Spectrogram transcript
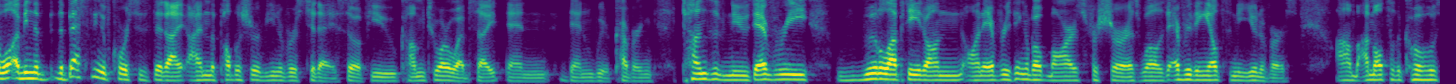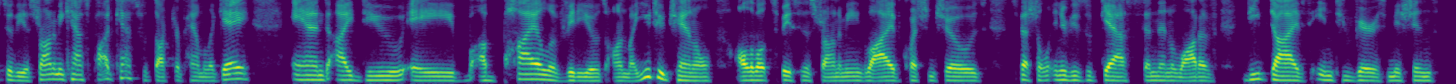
well, I mean, the, the best thing, of course, is that I, I'm the publisher of Universe Today. So if you come to our website, then then we're covering tons of news, every little update on on everything about Mars for sure, as well as everything else in the universe. Um, I'm also the co-host of the Astronomy Cast podcast with Dr. Pamela Gay, and I do a, a pile of videos on my YouTube channel all about space and astronomy, live question shows, special interviews with guests, and then a lot of deep dives into various missions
